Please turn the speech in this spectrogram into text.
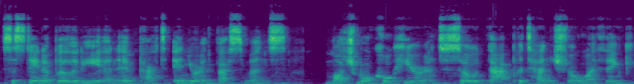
sustainability and impact in your investments much more coherent. So that potential i think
